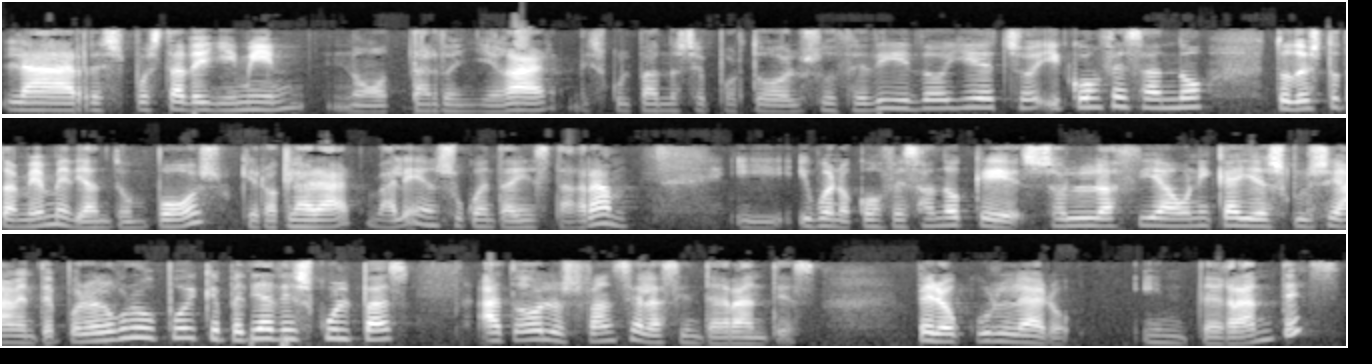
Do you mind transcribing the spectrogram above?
La respuesta de Jimin no tardó en llegar, disculpándose por todo lo sucedido y hecho y confesando todo esto también mediante un post, quiero aclarar, ¿vale? En su cuenta de Instagram. Y, y, bueno, confesando que solo lo hacía única y exclusivamente por el grupo y que pedía disculpas a todos los fans y a las integrantes. Pero claro, ¿integrantes?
